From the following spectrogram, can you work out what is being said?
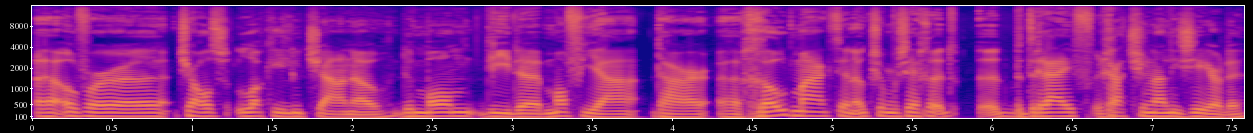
uh, over Charles Lucky Luciano. De man die de maffia daar groot maakte en ook, zo maar zeggen, het, het bedrijf rationaliseerde.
